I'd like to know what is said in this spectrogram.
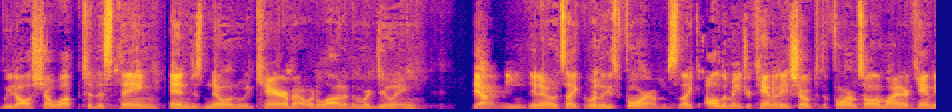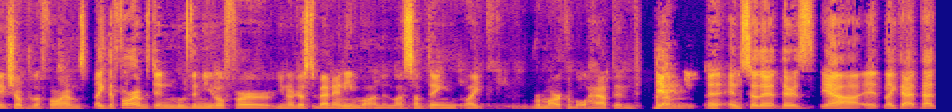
we'd all show up to this thing and just no one would care about what a lot of them were doing. Yeah. And, you know, it's like one of these forums. Like all the major candidates show up to the forums, all the minor candidates show up to the forums. Like the forums didn't move the needle for, you know, just about anyone unless something like remarkable happened. Yeah. Um, and, and, so that there's, yeah, it like that, that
